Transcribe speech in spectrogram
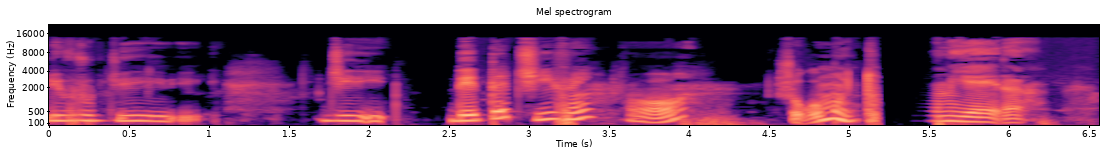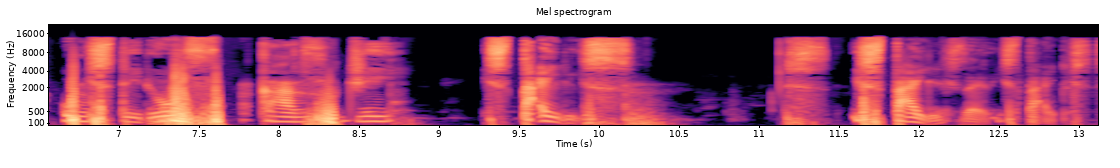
livro de, de detetive, hein? Ó, oh, jogou muito nome era O Misterioso Caso de Styles. Styles, era Styles.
